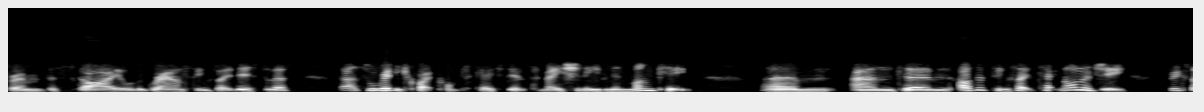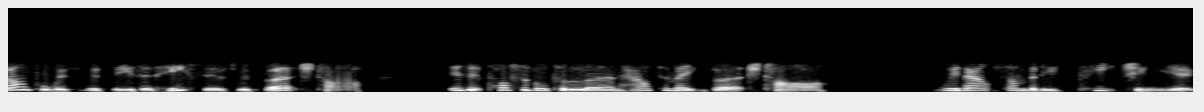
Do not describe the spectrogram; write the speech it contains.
from the sky or the ground, things like this. So that's that's already quite complicated information, even in monkeys um, and um, other things like technology. For example, with, with these adhesives with birch tar, is it possible to learn how to make birch tar without somebody teaching you?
